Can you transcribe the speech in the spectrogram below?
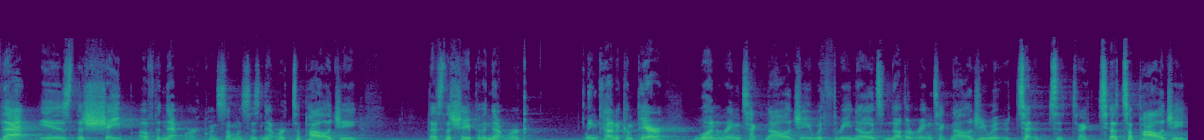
that is the shape of the network. When someone says network topology, that's the shape of the network. You can kind of compare one ring technology with three nodes, another ring technology with t- t- t- topology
